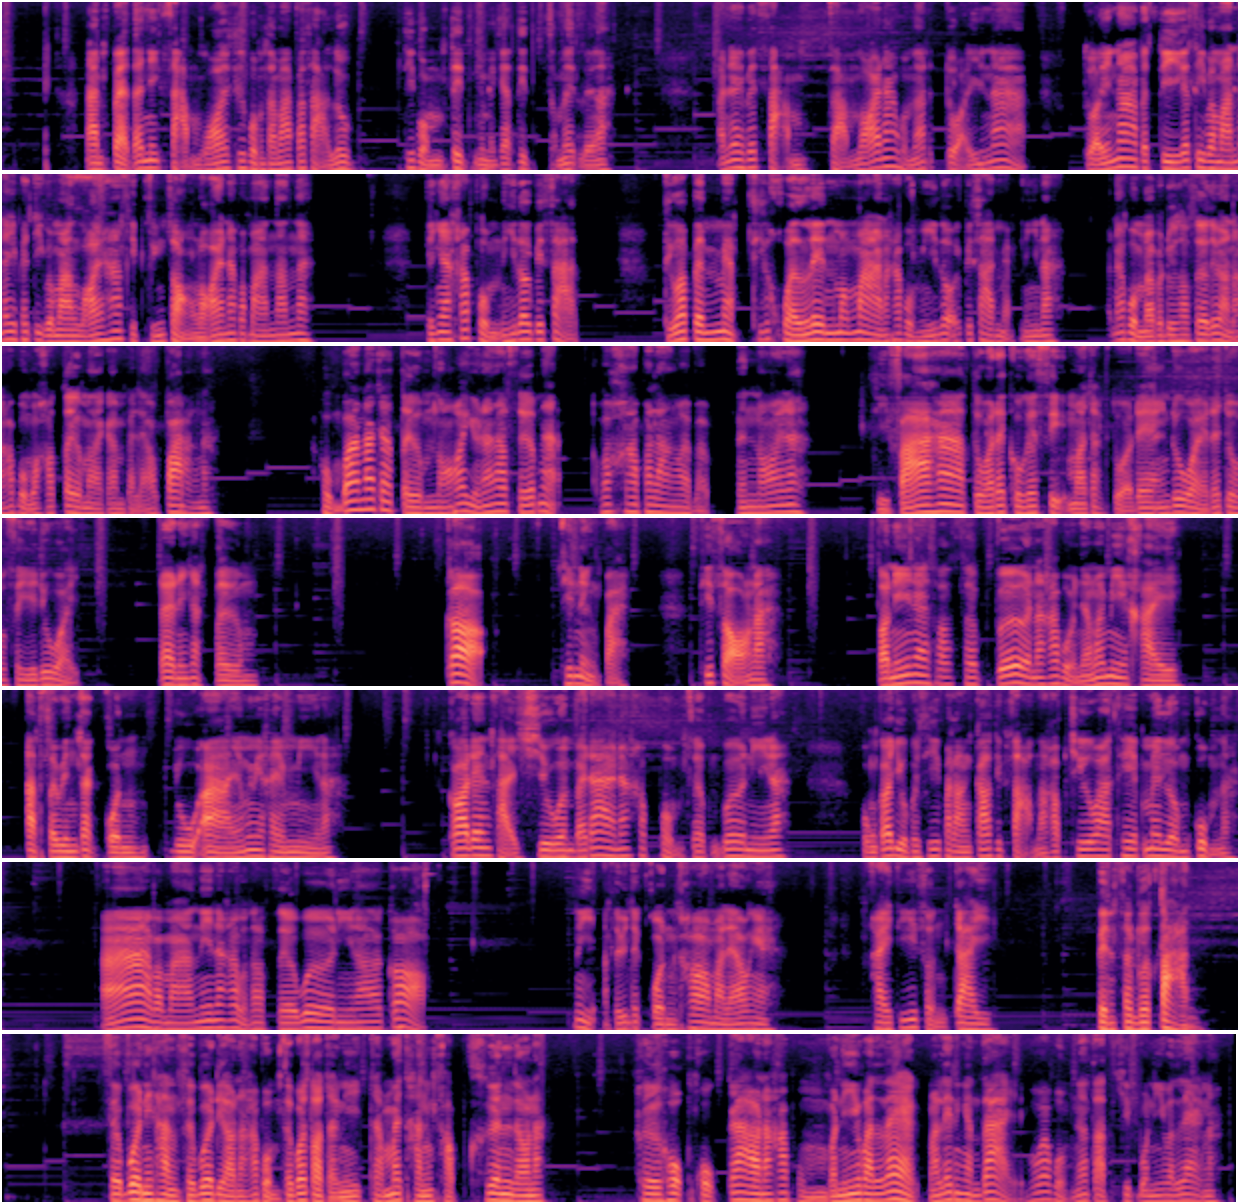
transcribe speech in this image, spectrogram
ด่านแปดได้นิกสามร้อยคือผมสามารถภาษารูปที่ผมติดอยู่เหมือนกันติดสำเร็จเลยนะอันนี้เพชรสามสามร้อยนะผมนะตัวอีน่าตัวอีน่าไปตีก็ตีประมาณได้เพชรตีประมาณร้อยห้าสิบถึงสองร้อยนะประมาณนั้นนะเป็นไงครับผมฮีโร่ปีศาจถือว่าเป็นแมปที่ควรเล่นมากๆนะครับผมฮีโร่ปีศาจแมปนี้นะอันนี้ผมเราไปดูท็อปเซิร์ฟดีกว่านะครับผมว่าเขาเติมอะไรกันไปแล้วบ้างนะ ผมว่าน่าจะเติมน้อยอยู่นะท็อปเซิร์ฟเนี่ยเพราะค่าพลังแบบน้อยๆนะ สีฟ้าห้าตัวได้โกเกสิมาจากตัวแดงด้วยได้โจซีด้วย ได้นี้จากเติม ก็ที่หนึ่งไป ที่สองล่ะ ตอนนี้ในซอฟต์เซิร์ฟเวอร์นะครับผมยังไม่มีใครอัดสวินจากกล UR ยังไม่มีใครมีนะ ก็เล่นสายชิวกันไปได้นะครับผมเซิร์ฟเวอร์นี้นะ ผมก็อยู่ไปที่พลัง 93 นะครับ ชื่อว่าเทพไม่รวมกลุ่มนะ อ่า ประมาณนี้นะครับผมสำหรับเซิร์ฟเวอร์นี้นะ แล้วก็ นี่อัศวินจักกลเข้ามาแล้วไง ใครที่สนใจ เป็นเซิร์ฟเวอร์ต่านเซิร์ฟเวอร์นี้ทันเซิร์ฟเวอร์เดียวนะครับผมเซิร์ฟเวอร์ต่อจากนี้จะไม่ทันขับเคลื่อนแล้วนะคือ669นะครับผมวันนี้วันแรกมาเล่นกันได้ เพราะว่าผมจะตัดคลิปวันนี้วันแรกนะ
